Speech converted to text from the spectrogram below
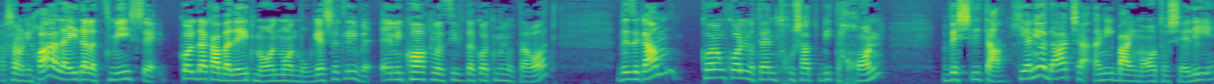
עכשיו, אני יכולה להעיד על עצמי שכל דקה בדייט מאוד מאוד מורגשת לי, ואין לי כוח להוסיף דקות מיותרות. וזה גם, קודם כל, נותן תחושת ביטחון. ושליטה. כי אני יודעת שאני באה עם האוטו שלי,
